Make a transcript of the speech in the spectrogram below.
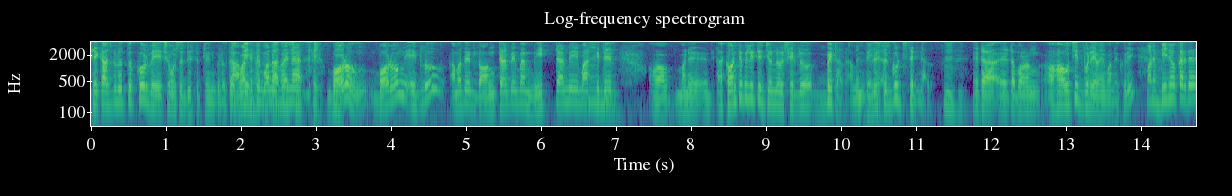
সেই কাজগুলো তো করবে এই সমস্ত ডিসিপ্লিনগুলো তো আমার কাছে মনে হয় না বরং বরং এগুলো আমাদের লং টার্মে বা মিড টার্মে এই মার্কেটের মানে অ্যাকাউন্টেবিলিটির জন্য সেগুলো বেটার আমি ইটস এ গুড সিগন্যাল এটা এটা বরং হওয়া উচিত বলে আমি মনে করি। মানে বিনিয়োগকারীদের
